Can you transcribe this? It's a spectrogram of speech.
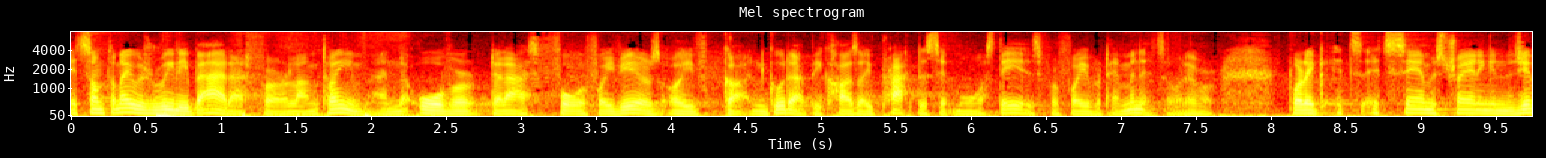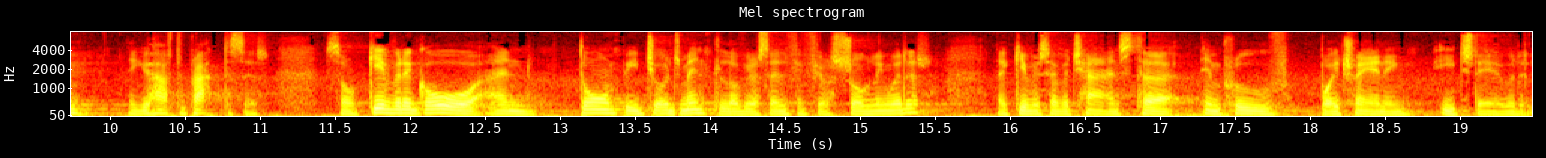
It's something I was really bad at for a long time, and over the last four or five years, I've gotten good at because I practice it most days for five or ten minutes or whatever. But like, it's it's same as training in the gym. Like you have to practice it. So give it a go and don't be judgmental of yourself if you're struggling with it. Like give yourself a chance to improve by training each day with it.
